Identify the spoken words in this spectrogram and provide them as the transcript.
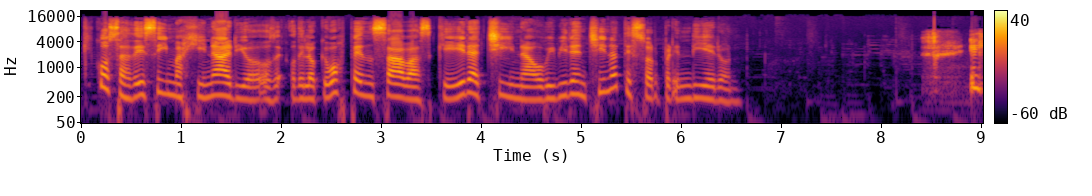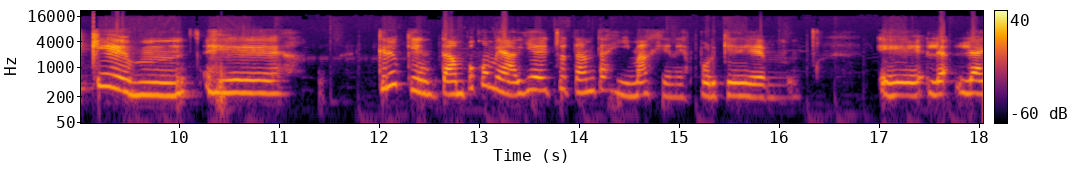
qué cosas de ese imaginario o de, o de lo que vos pensabas que era China o vivir en China te sorprendieron. Es que mm, eh, creo que tampoco me había hecho tantas imágenes porque mm, eh, la,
